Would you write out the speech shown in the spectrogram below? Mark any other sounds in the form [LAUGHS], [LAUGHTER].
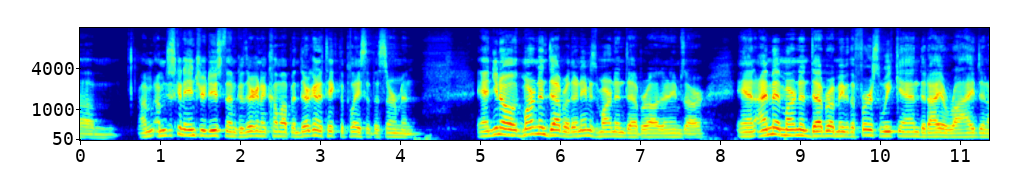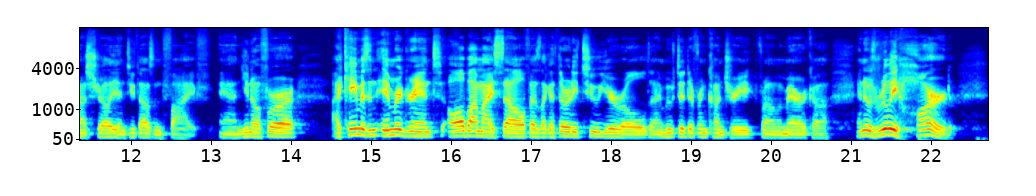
Um, I'm, I'm just going to introduce them because they're going to come up and they're going to take the place of the sermon. And you know, Martin and Deborah, their name is Martin and Deborah, their names are. And I met Martin and Deborah maybe the first weekend that I arrived in Australia in 2005. And you know, for I came as an immigrant all by myself as like a 32 year old, and I moved to a different country from America, and it was really hard.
